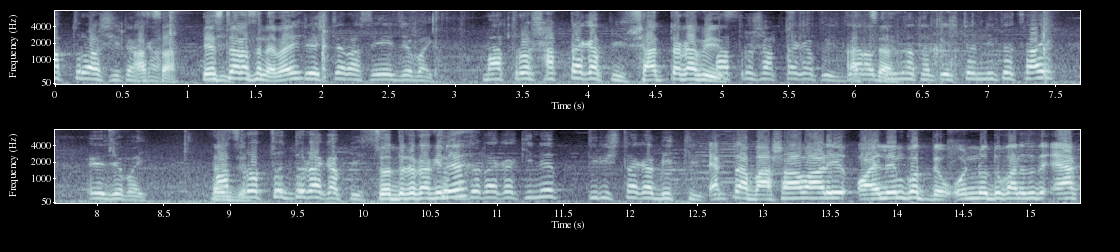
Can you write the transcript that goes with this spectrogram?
মাত্র আশি টাকা। আচ্ছা টেস্টার আছে না ভাই? টেস্টার আছে এই যে ভাই। মাত্র ষাট টাকা পিস ষাট টাকা পিস মাত্র ষাট টাকা পিস যারা আচ্ছা। দুই মাথা টেস্টার নিতে চায় এই যে ভাই মাত্র টাকা পিস 14 টাকা কিনে? চোদ্দ টাকা কিনে তিরিশ টাকা বিক্রি। একটা বাসা বাড়ি অয়েলিং করতে অন্য দোকানে যদি এক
